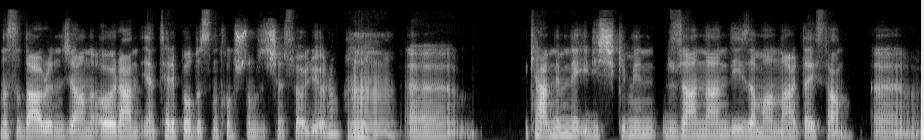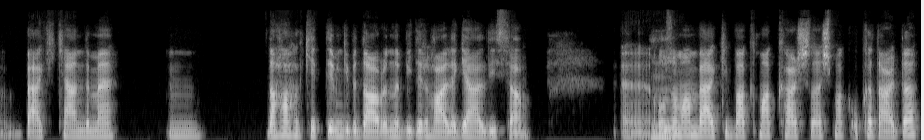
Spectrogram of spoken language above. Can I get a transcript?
nasıl davranacağını öğren yani terapi odasını konuştuğumuz için söylüyorum. hı hı Ee, kendimle ilişkimin düzenlendiği zamanlardaysam e, belki kendime daha hak ettiğim gibi davranabilir hale geldiysem e, o zaman belki bakmak, karşılaşmak o kadar da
